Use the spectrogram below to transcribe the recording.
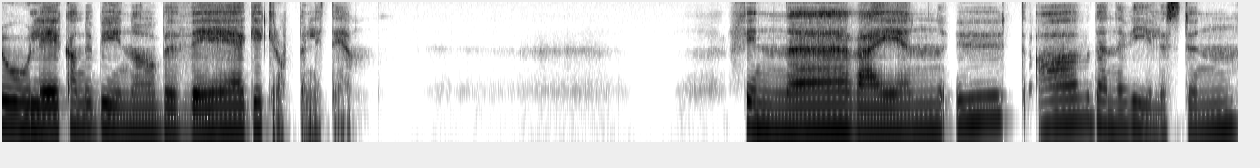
Rolig kan du begynne å bevege kroppen litt igjen. Finne veien ut av denne hvilestunden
